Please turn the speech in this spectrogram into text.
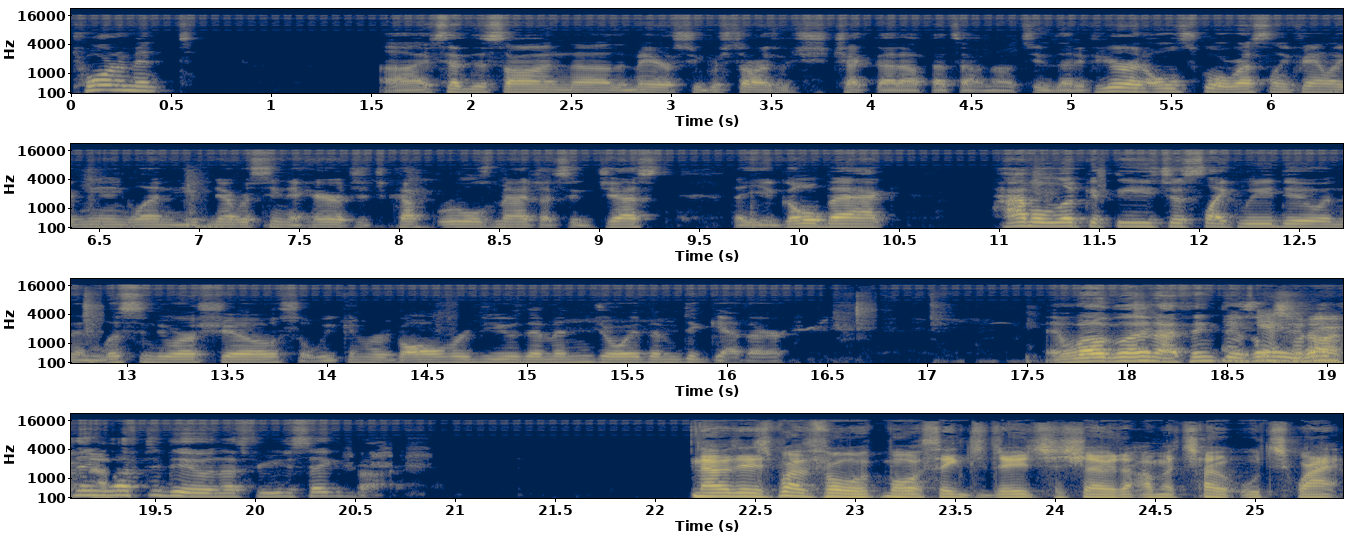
tournament. Uh, I said this on uh, the Mayor Superstars, which you check that out. That's out now too. That if you're an old school wrestling fan like me and Glenn, and you've never seen a Heritage Cup rules match, I suggest that you go back, have a look at these just like we do, and then listen to our show so we can all review them and enjoy them together. And well, Glenn, I think there's guess only one I've thing done. left to do, and that's for you to say goodbye. No, there's one more thing to do to show that I'm a total twat.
